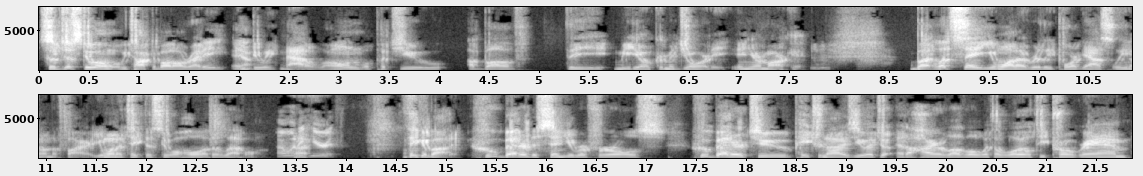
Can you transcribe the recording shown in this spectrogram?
So just doing what we talked about already and yeah. doing that alone will put you above the mediocre majority in your market. Mm-hmm. But let's say you want to really pour gasoline on the fire. You want to take this to a whole other level. I want to hear it. Think about it. Who better to send you referrals? Who better to patronize you at, at a higher level with a loyalty program?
